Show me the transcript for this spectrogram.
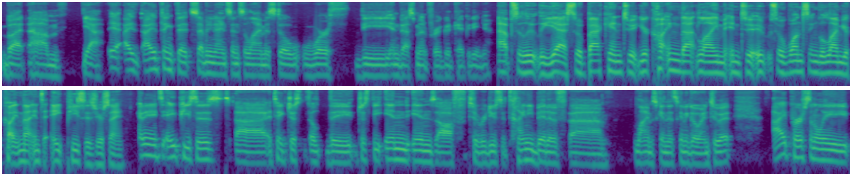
But um, yeah, I, I think that 79 cents a lime is still worth the investment for a good caipirinha. Absolutely. Yeah. So back into it, you're cutting that lime into, so one single lime, you're cutting that into eight pieces, you're saying? Cutting it into eight pieces. Uh, I take just the, the, just the end ends off to reduce a tiny bit of uh, lime skin that's going to go into it. I personally,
